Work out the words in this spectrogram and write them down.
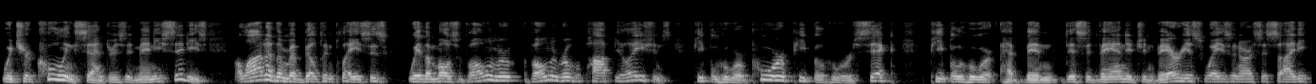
which are cooling centers in many cities. A lot of them are built in places where the most vulnerable, vulnerable populations, people who are poor, people who are sick, people who are, have been disadvantaged in various ways in our society,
